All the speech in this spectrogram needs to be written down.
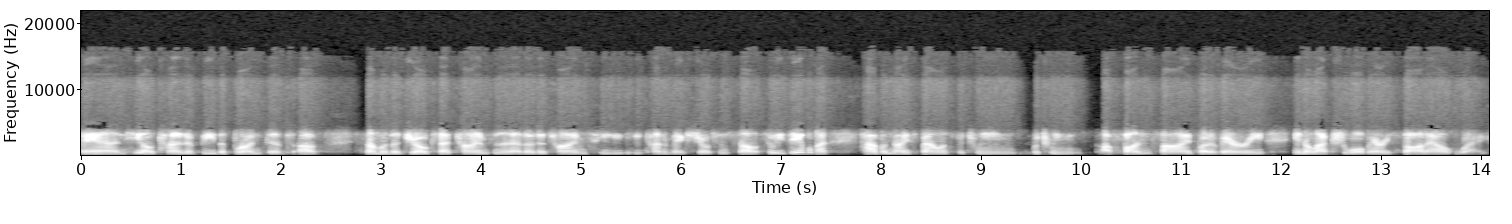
And he'll kind of be the brunt of, of some of the jokes at times, and at other times he, he kind of makes jokes himself. So he's able to have a nice balance between between a fun side, but a very intellectual, very thought out way.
